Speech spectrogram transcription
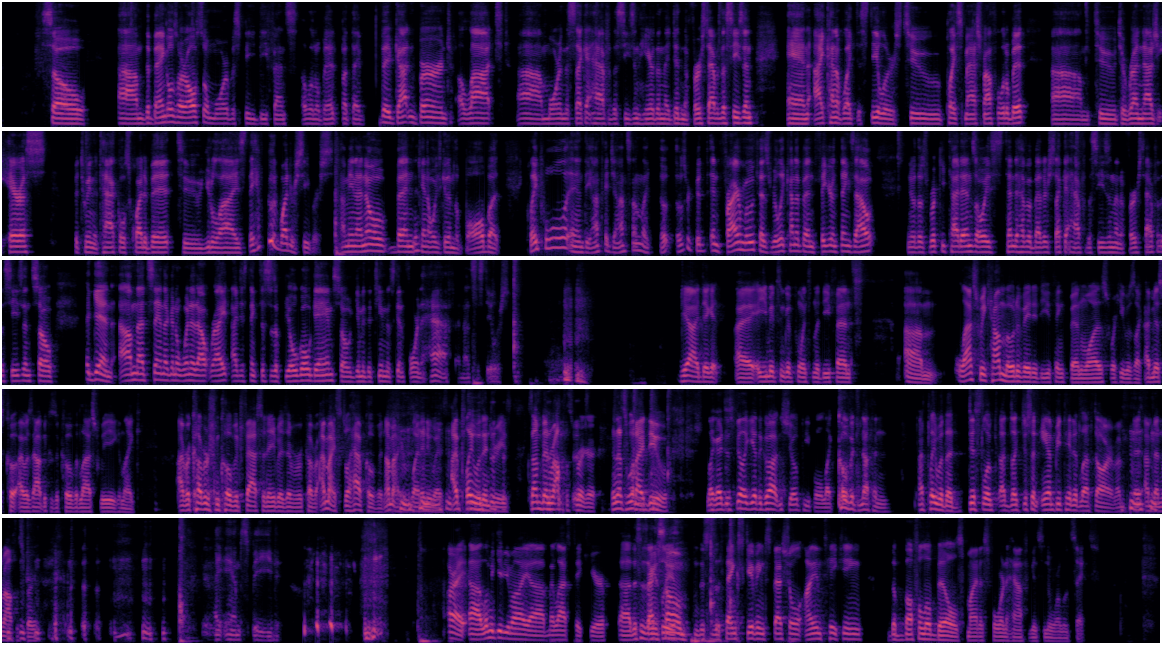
So um, the Bengals are also more of a speed defense a little bit, but they've they've gotten burned a lot um, more in the second half of the season here than they did in the first half of the season. And I kind of like the Steelers to play smash mouth a little bit, um, to to run Najee Harris between the tackles quite a bit to utilize. They have good wide receivers. I mean, I know Ben Yeah. can't always get him the ball, but Claypool and Diontae Johnson, like th- those are good. And Freiermuth has really kind of been figuring things out. You know, those rookie tight ends always tend to have a better second half of the season than a first half of the season. So, again, I'm not saying they're going to win it outright. I just think this is a field goal game. So, give me the team that's getting four and a half, and that's the Steelers. Yeah, I dig it. I you made some good points on the defense. Um, last week, how motivated do you think Ben was? Where he was like, "I missed, co- I was out because of COVID last week, and like, I recovered from COVID faster than anybody's ever recovered. I might still have COVID. I'm out here playing anyways. I play with injuries because I'm Ben Roethlisberger, and that's what I do. Like, I just feel like you have to go out and show people like COVID's nothing. I play with a disloc, uh, like just an amputated left arm. I'm, I'm Ben Roethlisberger. I am speed. All right, uh, let me give you my uh, my last pick here. Uh, this is Bring actually home. this is a Thanksgiving special. I am taking the Buffalo Bills minus four and a half against the New Orleans Saints.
